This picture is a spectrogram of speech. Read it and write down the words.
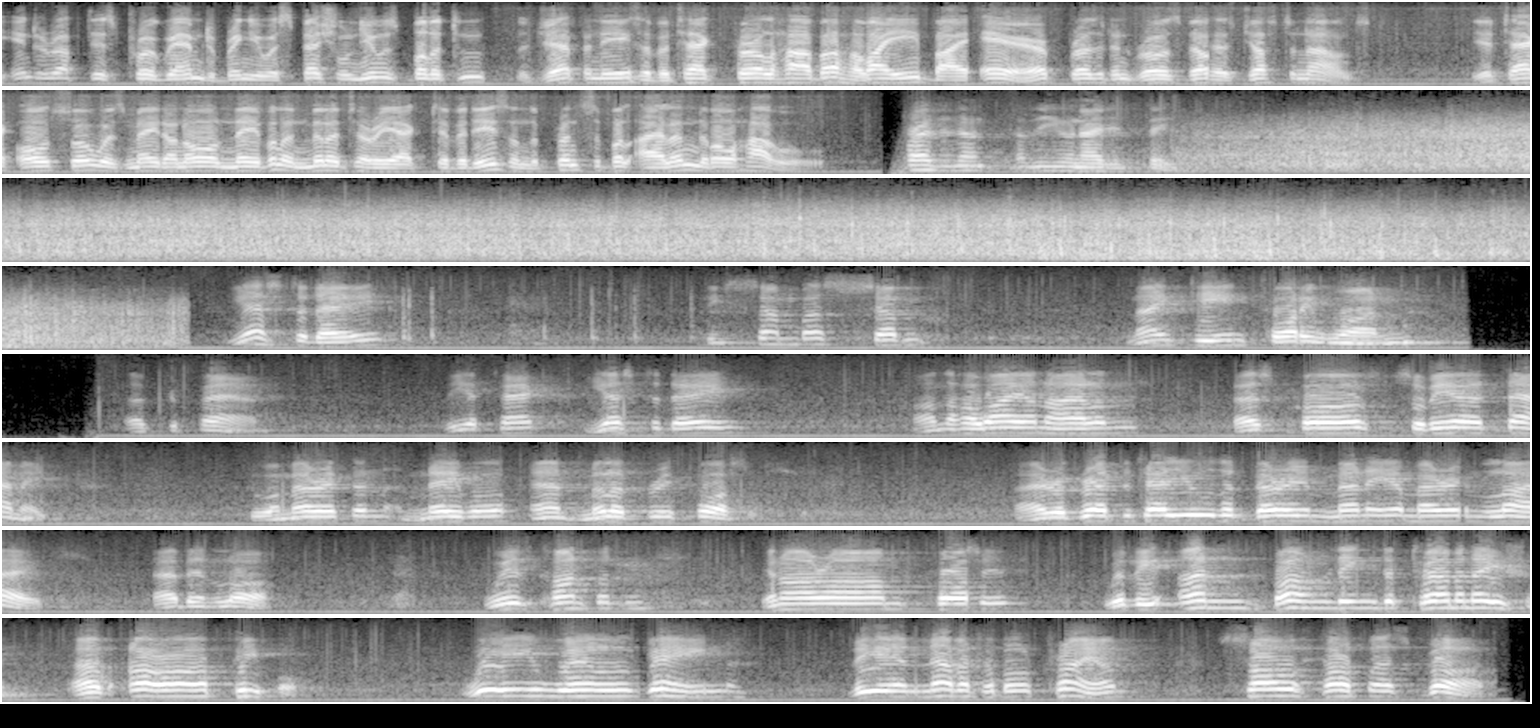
interrupt this program to bring you a special news bulletin. The Japanese have attacked Pearl Harbor, Hawaii, by air, President Roosevelt has just announced. The attack also was made on all naval and military activities on the principal island of Oahu. President of the United States. Yesterday, December 7th, 1941, of Japan. The attack yesterday on the Hawaiian Islands has caused severe damage to American naval and military forces. I regret to tell you that very many American lives have been lost. With confidence in our armed forces, with the unbounding determination of our people, we will gain the inevitable triumph. So help us God.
